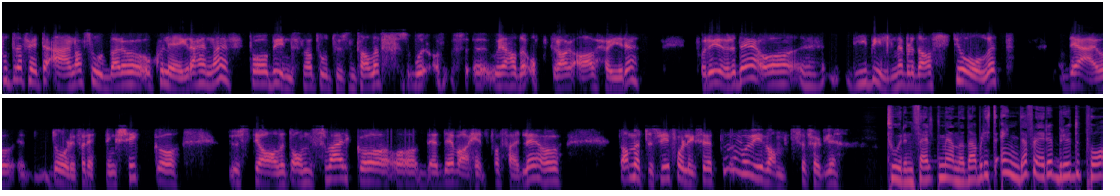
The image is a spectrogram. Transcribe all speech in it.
fotografert Erna Solberg og kolleger av henne på begynnelsen av 2000-tallet, hvor jeg hadde oppdrag av Høyre for å gjøre det. Og de bildene ble da stjålet. Det er jo dårlig forretningsskikk. og du stjal et åndsverk, og, og det, det, var helt forferdelig. Og da møttes vi i forliksretten, hvor vi vant, selvfølgelig. Torenfelt mener det har blitt enda flere brudd på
